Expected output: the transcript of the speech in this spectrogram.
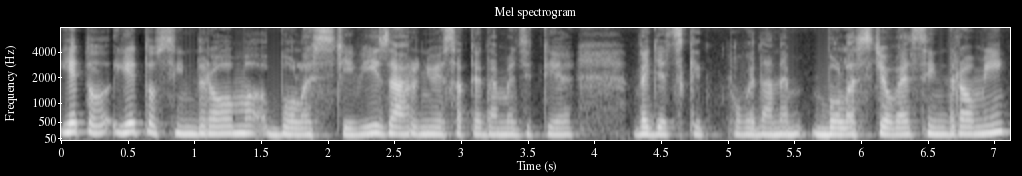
Je to, je to syndrom bolestivý, zahrňuje sa teda medzi tie vedecky povedané bolestiové syndromy,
